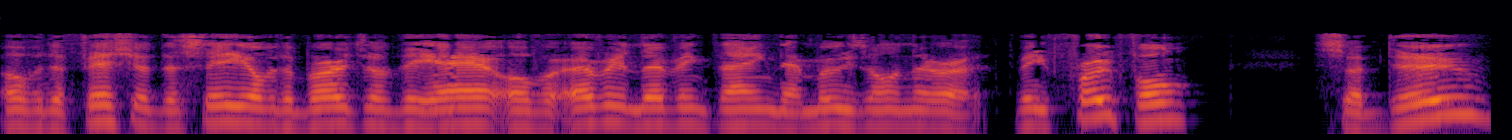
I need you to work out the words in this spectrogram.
over the fish of the sea, over the birds of the air, over every living thing that moves on the earth. Be fruitful, subdue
